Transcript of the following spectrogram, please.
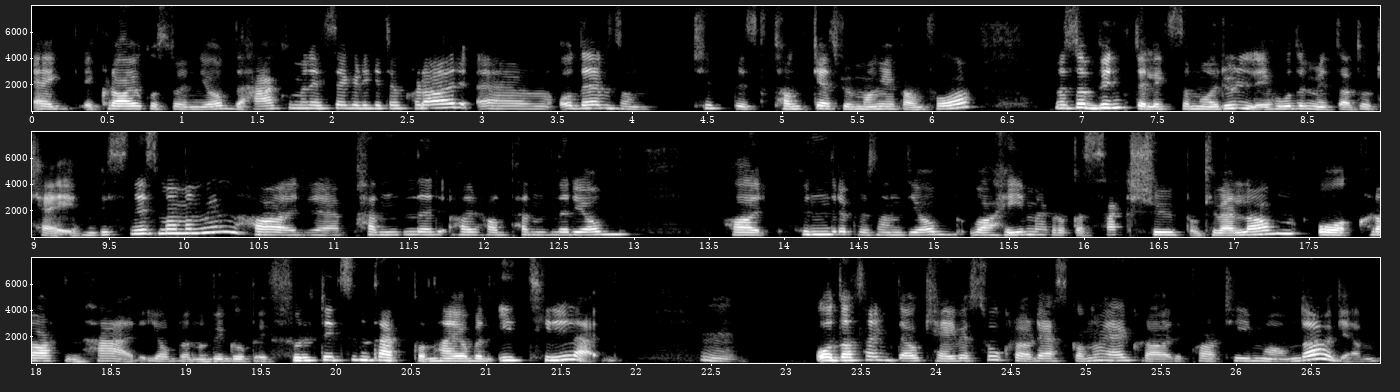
jeg, jeg klarer jo ikke å stå i en jobb, det her kommer jeg sikkert ikke til å klare. Eh, og det er en sånn typisk tanke jeg tror mange kan få. Men så begynte det liksom å rulle i hodet mitt at OK, businessmammaen min har, eh, pendler, har hatt pendlerjobb har 100% jobb, var hjemme klokka 6-7 på kveldene og klarte denne jobben å bygge opp ei fulltidsinntekt på denne jobben i tillegg. Mm. Og da tenkte jeg OK, hvis hun klarer det, skal nå jeg klare et par timer om dagen.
